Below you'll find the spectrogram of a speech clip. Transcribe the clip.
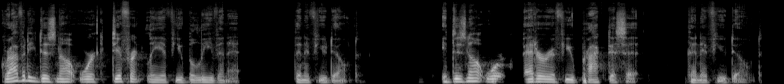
Gravity does not work differently if you believe in it than if you don't. It does not work better if you practice it than if you don't.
